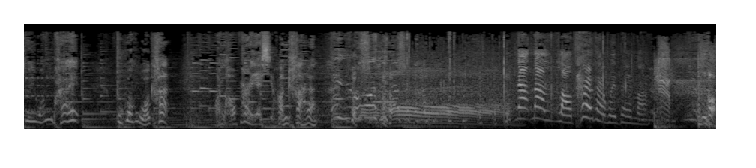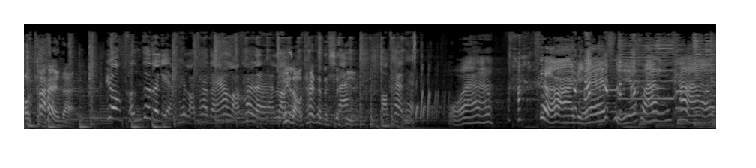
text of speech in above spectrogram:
对王牌》，不光我看，我老伴儿也喜欢看。哎呦，那那老太太会配吗？老太太用腾哥的脸配老太太，让老太太配老太太的声音。老太太，我特别喜欢看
